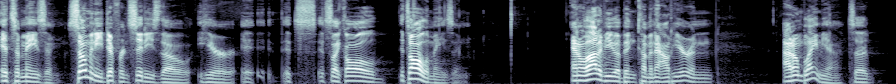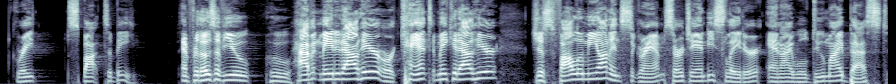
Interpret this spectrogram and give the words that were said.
it's amazing. So many different cities though here. It, it's it's like all it's all amazing. And a lot of you have been coming out here, and I don't blame you. It's a great spot to be. And for those of you who haven't made it out here or can't make it out here, just follow me on Instagram, search Andy Slater, and I will do my best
